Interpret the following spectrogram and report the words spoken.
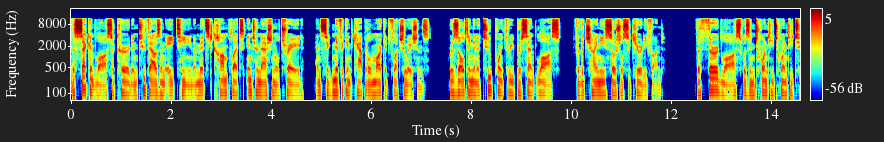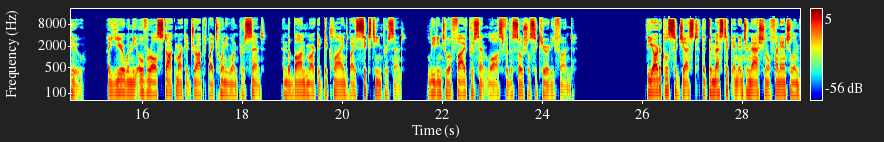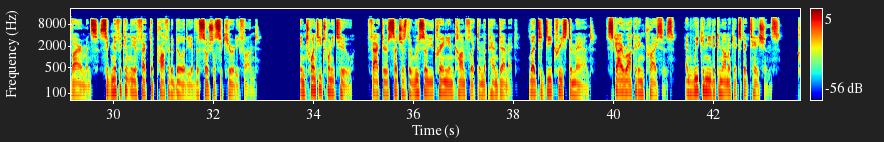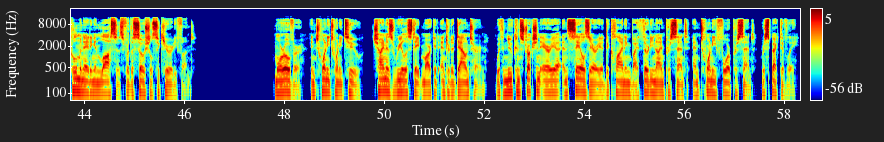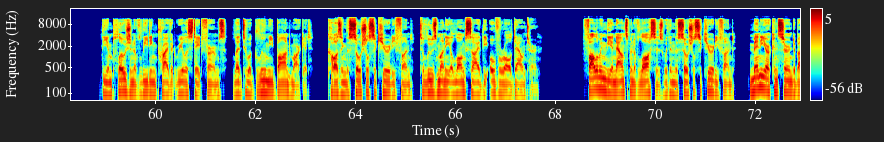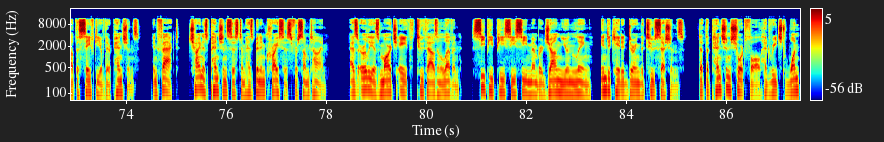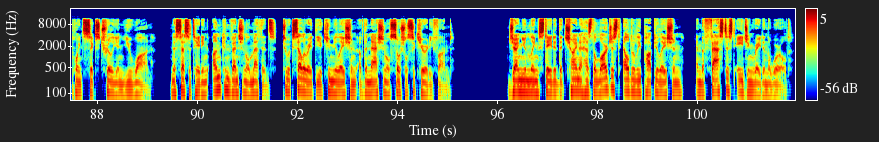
The second loss occurred in 2018 amidst complex international trade and significant capital market fluctuations, resulting in a 2.3% loss for the Chinese Social Security Fund. The third loss was in 2022, a year when the overall stock market dropped by 21%, and the bond market declined by 16%, leading to a 5% loss for the Social Security Fund. The articles suggest that domestic and international financial environments significantly affect the profitability of the Social Security Fund. In 2022, factors such as the Russo-Ukrainian conflict and the pandemic led to decreased demand, skyrocketing prices, and weakened economic expectations, culminating in losses for the Social Security Fund. Moreover, in 2022, China's real estate market entered a downturn, with new construction area and sales area declining by 39% and 24%, respectively. the implosion of leading private real estate firms led to a gloomy bond market, causing the Social Security Fund to lose money alongside the overall downturn. Following the announcement of losses within the Social Security Fund, many are concerned about the safety of their pensions. In fact, China's pension system has been in crisis for some time. As early as March 8, 2011, CPPCC member Zhang Yunling indicated during the two sessions that the pension shortfall had reached 1.6 trillion yuan, necessitating unconventional methods to accelerate the accumulation of the National Social Security Fund. Zhang Yunling stated that China has the largest elderly population and the fastest aging rate in the world.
